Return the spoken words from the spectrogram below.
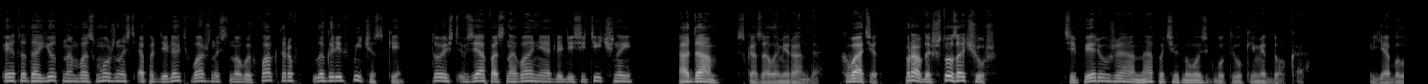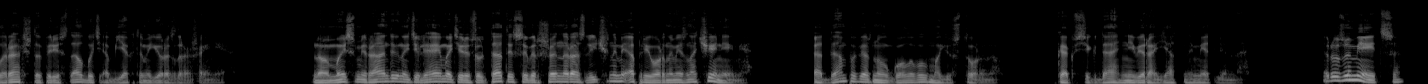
Это дает нам возможность определять важность новых факторов логарифмически, то есть взяв основания для десятичной «Адам», — сказала Миранда, — «хватит! Правда, что за чушь? Теперь уже она потянулась к бутылке медока. Я был рад, что перестал быть объектом ее раздражения. Но мы с Мирандой наделяем эти результаты совершенно различными априорными значениями. Адам повернул голову в мою сторону. Как всегда, невероятно медленно. Разумеется.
